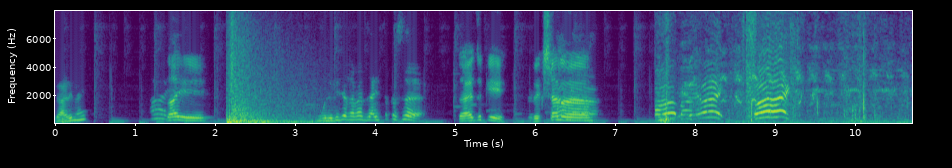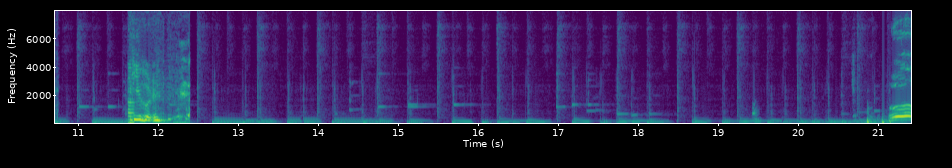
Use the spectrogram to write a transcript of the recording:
गाडी नाही? नाही. मुलगीच्या घरात जायचं कसं? जायचं की. रिक्षानं हो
